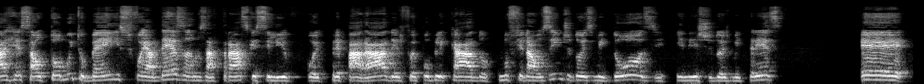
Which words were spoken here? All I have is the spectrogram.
ressaltou muito bem, isso foi há 10 anos atrás que esse livro foi preparado, ele foi publicado no finalzinho de 2012, início de 2013. É,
